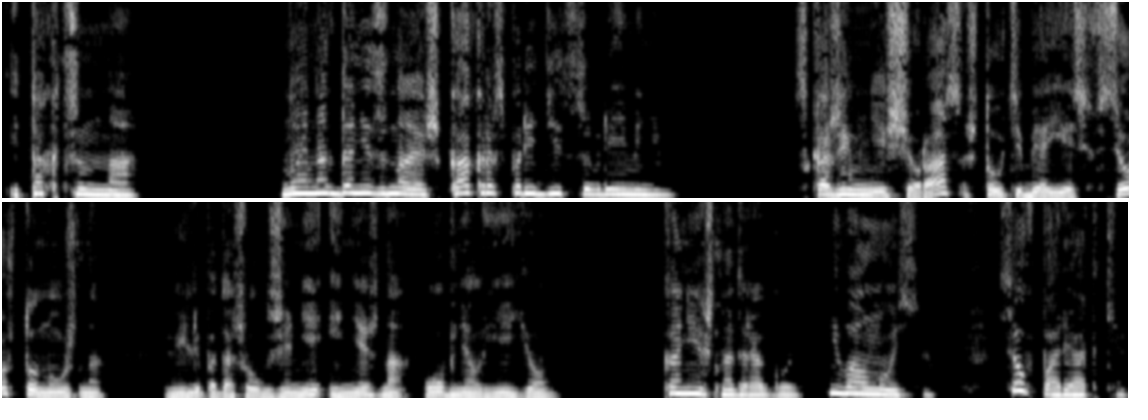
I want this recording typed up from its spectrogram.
и так ценна, но иногда не знаешь, как распорядиться временем». «Скажи мне еще раз, что у тебя есть все, что нужно». Вилли подошел к жене и нежно обнял ее. «Конечно, дорогой, не волнуйся, все в порядке».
